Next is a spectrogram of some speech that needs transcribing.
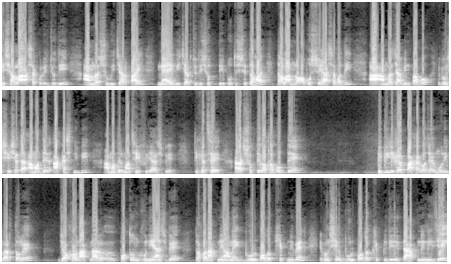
ইনশাল্লাহ আশা করি যদি আমরা সুবিচার পাই, ন্যায় বিচার যদি সত্যি প্রতিষ্ঠিত হয়, তাহলে আমরা অবশ্যই আশাবাদী আমরা জামিন পাবো এবং সেই সাথে আমাদের আকাশ নিবিড় আমাদের মাঝেই ফিরে আসবে। ঠিক আছে? আর সত্যি কথা বলতে, পিপিলিকার পাখা গজায় মরিবার তলে যখন আপনার পতন ঘনিয়ে আসবে তখন আপনি অনেক ভুল পদক্ষেপ নেবেন এবং সেই ভুল পদক্ষেপ নিতে নিতে আপনি নিজেই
